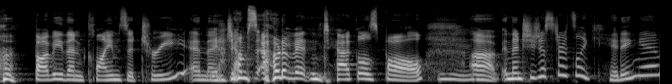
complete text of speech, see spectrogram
uh, Bobby then climbs a tree and then jumps out of it and tackles Paul. Um, and then she just starts like hitting him.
